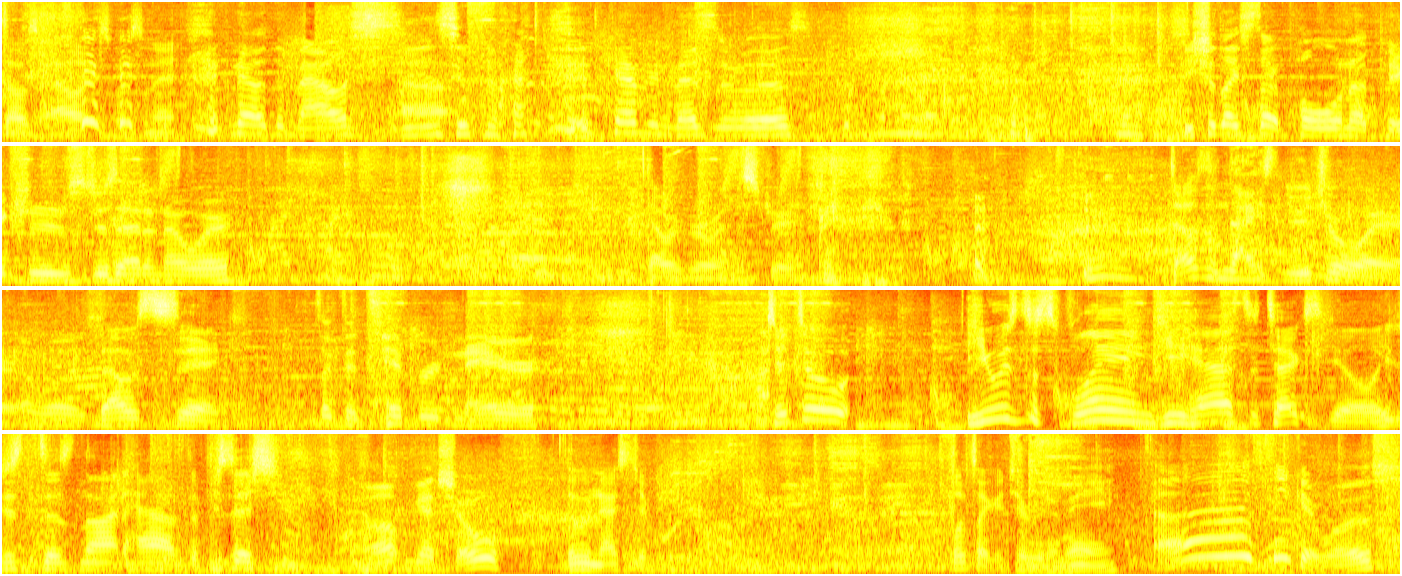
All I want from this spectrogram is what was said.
That was Alex, wasn't it? No, the mouse. Ah. Kevin messing with us. you should like start pulling up pictures just out of nowhere. That would ruin the stream. that was a nice neutral air. That was. That was sick. It's like the tippered nair. Tinto, he was displaying he has the tech skill. He just does not have the position. Oh, got show. Ooh, nice tipper. Looks like a tipper to me. I think it was.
